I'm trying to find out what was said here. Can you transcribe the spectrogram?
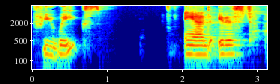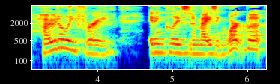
few weeks. And it is totally free. It includes an amazing workbook.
